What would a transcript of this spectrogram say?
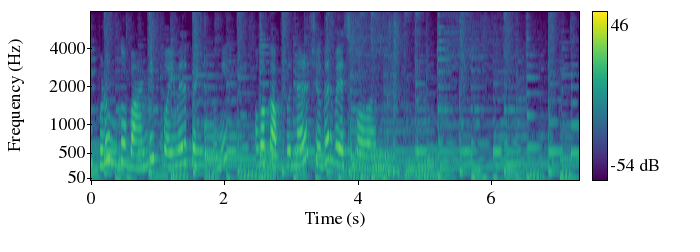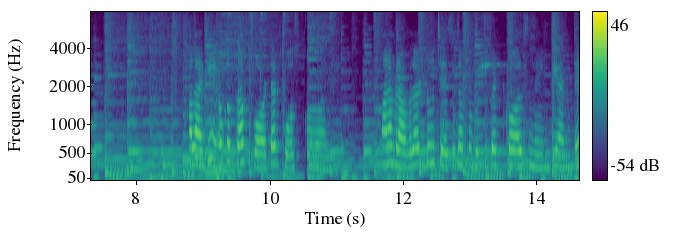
ఇప్పుడు ఇంకో బాండి పొయ్యి మీద పెట్టుకుని ఒక కప్పున్నర షుగర్ వేసుకోవాలి. అలాగే ఒక కప్ వాటర్ పోసుకోవాలి. మనం రవ్వ లడ్డు చేసేటప్పుడు గుర్తుపెట్టుకోవాల్సింది ఏంటి అంటే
